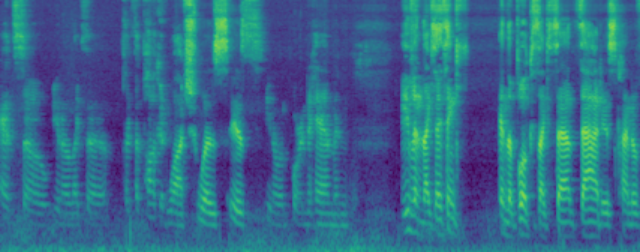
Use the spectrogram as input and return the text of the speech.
and so you know like the like the pocket watch was is you know important to him and even like i think in the book like that that is kind of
